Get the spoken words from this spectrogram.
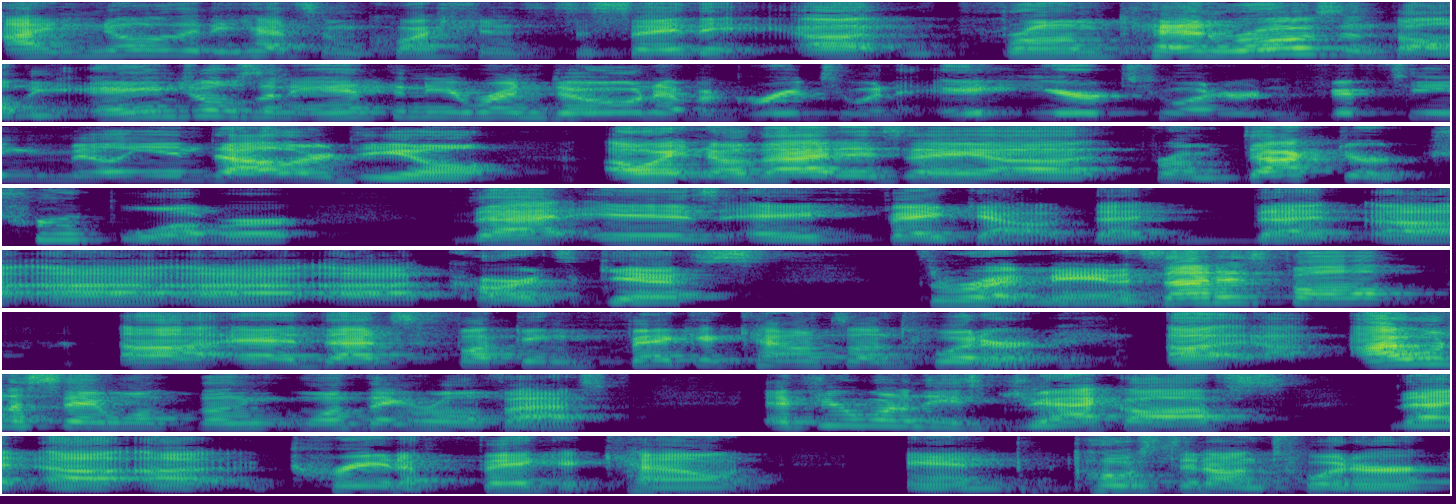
I know that he had some questions to say. They, uh, from Ken Rosenthal, the Angels and Anthony Rendon have agreed to an eight-year, two hundred and fifteen million dollar deal. Oh wait, no, that is a uh, from Doctor Troop Lover. That is a fake out. That that uh, uh, uh, uh cards gifts threw at me, and it's not his fault. and that's fucking fake accounts on Twitter. I want to say one thing, one thing real fast. If you're one of these jackoffs that create a fake account and post it on Twitter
